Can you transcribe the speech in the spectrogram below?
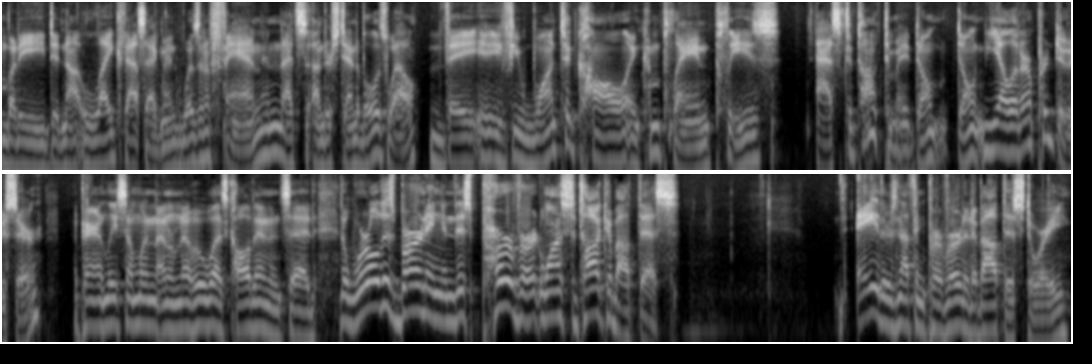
somebody did not like that segment, wasn't a fan, and that's understandable as well. They, if you want to call and complain, please ask to talk to me. Don't don't yell at our producer. Apparently, someone I don't know who it was called in and said the world is burning, and this pervert wants to talk about this. A, there's nothing perverted about this story.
